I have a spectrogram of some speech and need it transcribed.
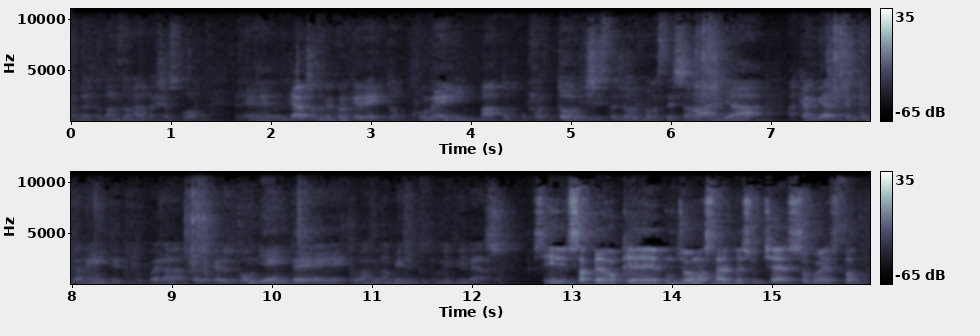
Roberto Banzonale, Brescia Sport. Eh, riallacciandomi a quello che hai detto, com'è l'impatto dopo 14 stagioni con la stessa maglia a cambiare completamente tutto quella- quello che era il tuo ambiente e trovati un ambiente totalmente diverso? Sì, sapevo che un giorno sarebbe successo questo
